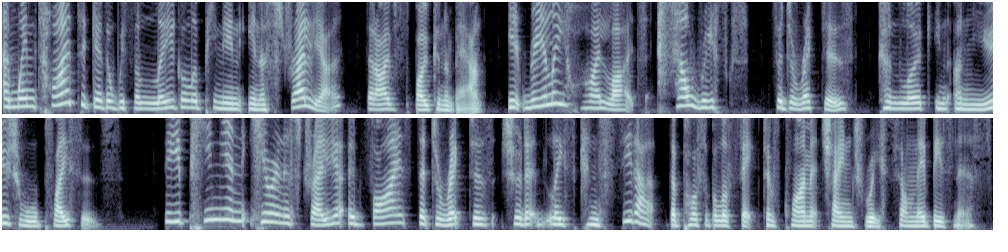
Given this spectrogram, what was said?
And when tied together with the legal opinion in Australia that I've spoken about, it really highlights how risks for directors can lurk in unusual places. The opinion here in Australia advised that directors should at least consider the possible effect of climate change risks on their business.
